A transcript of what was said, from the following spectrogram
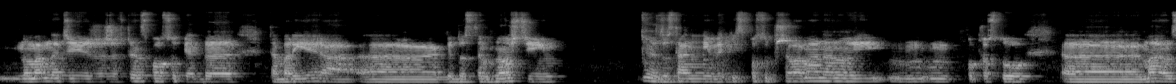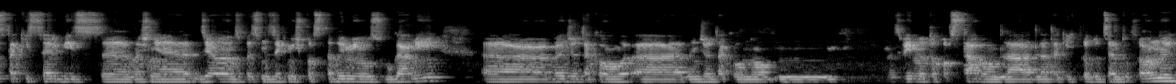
no mam nadzieję, że, że w ten sposób jakby ta bariera jakby dostępności zostanie w jakiś sposób przełamana, no i mm, po prostu e, mając taki serwis, e, właśnie działając powiedzmy z jakimiś podstawowymi usługami, e, będzie taką, e, będzie taką no, mm, nazwijmy to podstawą dla, dla takich producentów rolnych.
